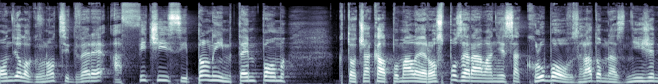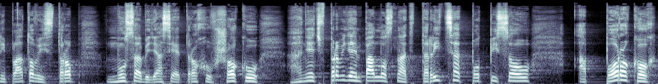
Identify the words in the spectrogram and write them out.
pondelok v noci dvere a fičí si plným tempom kto čakal pomalé rozpozerávanie sa klubov vzhľadom na znížený platový strop, musel byť asi aj trochu v šoku. Hneď v prvý deň padlo snať 30 podpisov a po rokoch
